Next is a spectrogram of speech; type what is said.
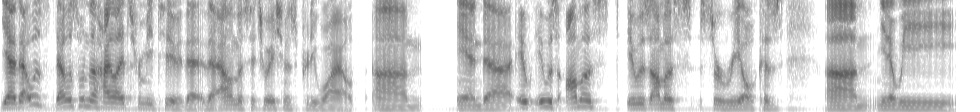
yeah, that was that was one of the highlights for me too. That the Alamo situation was pretty wild, um, and uh, it it was almost it was almost surreal because um, you know we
